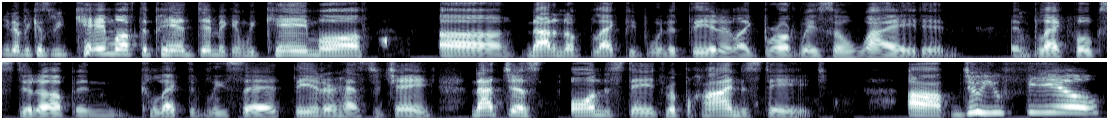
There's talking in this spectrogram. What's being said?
You know, because we came off the pandemic and we came off uh not enough black people in the theater like broadway's so white and and mm-hmm. black folks stood up and collectively said theater has to change not just on the stage but behind the stage um do you feel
